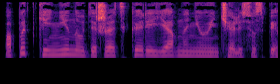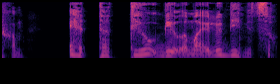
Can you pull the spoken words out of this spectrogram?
Попытки Нины удержать Кэрри явно не увенчались успехом. «Это ты убила мою любимицу?»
